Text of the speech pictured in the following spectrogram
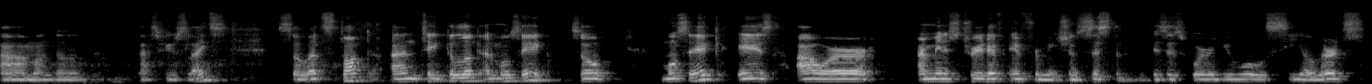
um, on the past few slides. So let's talk and take a look at Mosaic. So Mosaic is our administrative information system. This is where you will see alerts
